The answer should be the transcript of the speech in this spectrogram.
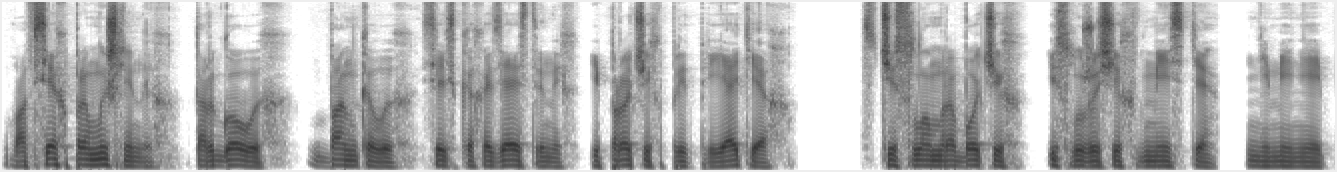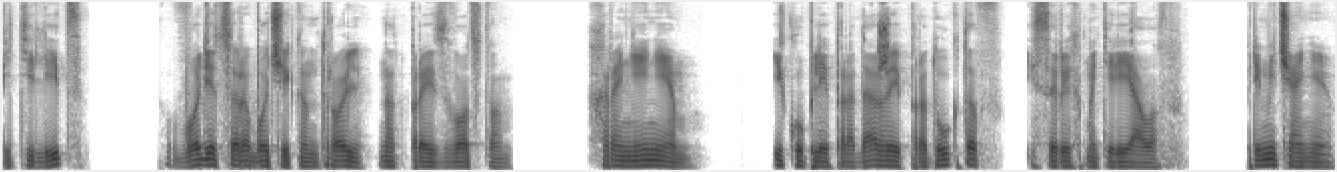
Во всех промышленных, торговых, банковых, сельскохозяйственных и прочих предприятиях с числом рабочих и служащих вместе не менее пяти лиц Вводится рабочий контроль над производством, хранением и куплей-продажей продуктов и сырых материалов. Примечание.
